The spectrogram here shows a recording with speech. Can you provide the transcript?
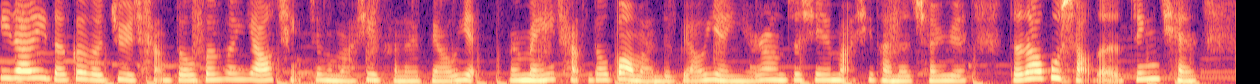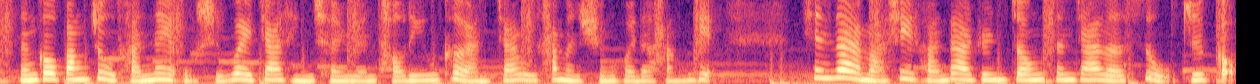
意大利的各个剧场都纷纷邀请这个马戏团来表演，而每一场都爆满的表演，也让这些马戏团的成员得到不少的金钱，能够帮助团内五十位家庭成员逃离乌克兰，加入他们巡回的行列。现在马戏团大军中增加了四五只狗，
